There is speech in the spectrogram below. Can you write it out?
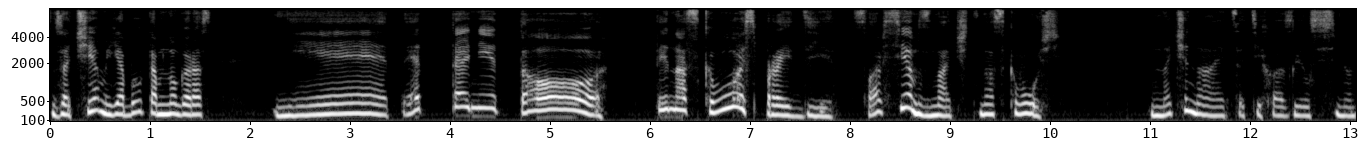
Зачем? Я был там много раз. Нет, это не то. Ты насквозь пройди. Совсем, значит, насквозь. Начинается, тихо озлился Семен.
